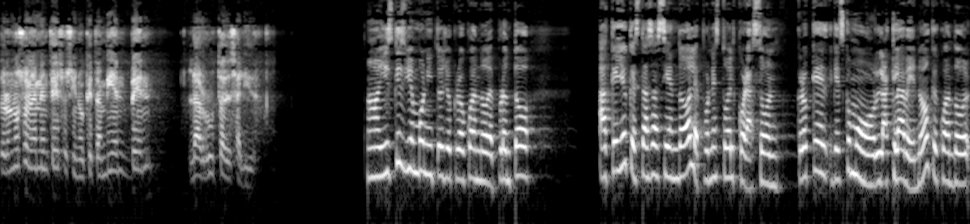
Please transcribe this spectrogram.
pero no solamente eso, sino que también ven la ruta de salida. Ay, es que es bien bonito, yo creo, cuando de pronto aquello que estás haciendo le pones todo el corazón. Creo que es como la clave, ¿no? Que cuando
